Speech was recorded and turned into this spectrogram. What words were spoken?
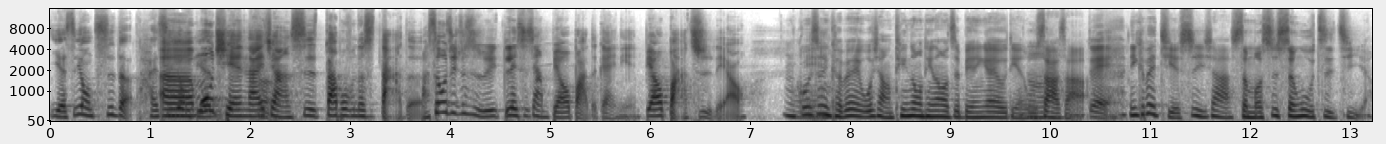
也是用吃的，还是呃，目前来讲是大部分都是打的，生物制就是属于类似像标靶的概念，标靶治疗。嗯，郭医生，你可不可以？我想听众听到这边应该有点雾煞煞。对，你可不可以解释一下什么是生物制剂啊？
